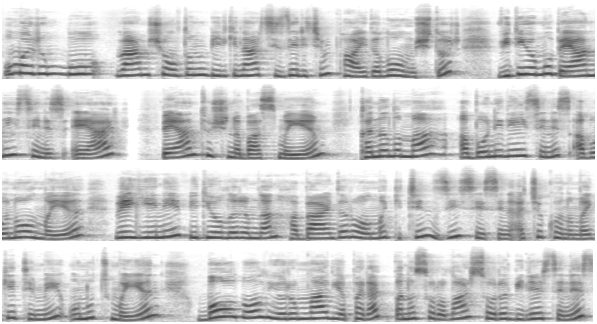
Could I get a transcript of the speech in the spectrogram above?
Umarım bu vermiş olduğum bilgiler sizler için faydalı olmuştur. Videomu beğendiyseniz eğer beğen tuşuna basmayı, kanalıma abone değilseniz abone olmayı ve yeni videolarımdan haberdar olmak için zil sesini açık konuma getirmeyi unutmayın. Bol bol yorumlar yaparak bana sorular sorabilirsiniz.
